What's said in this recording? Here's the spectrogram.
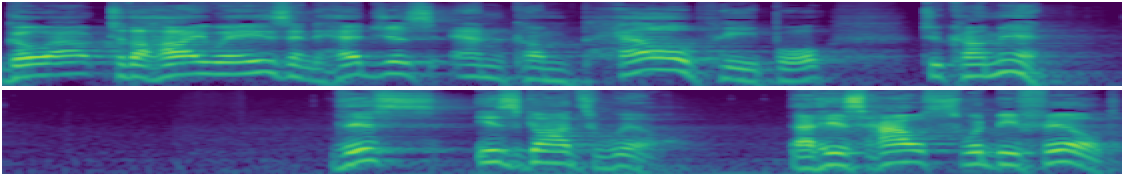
Go out to the highways and hedges and compel people to come in. This is God's will, that his house would be filled.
